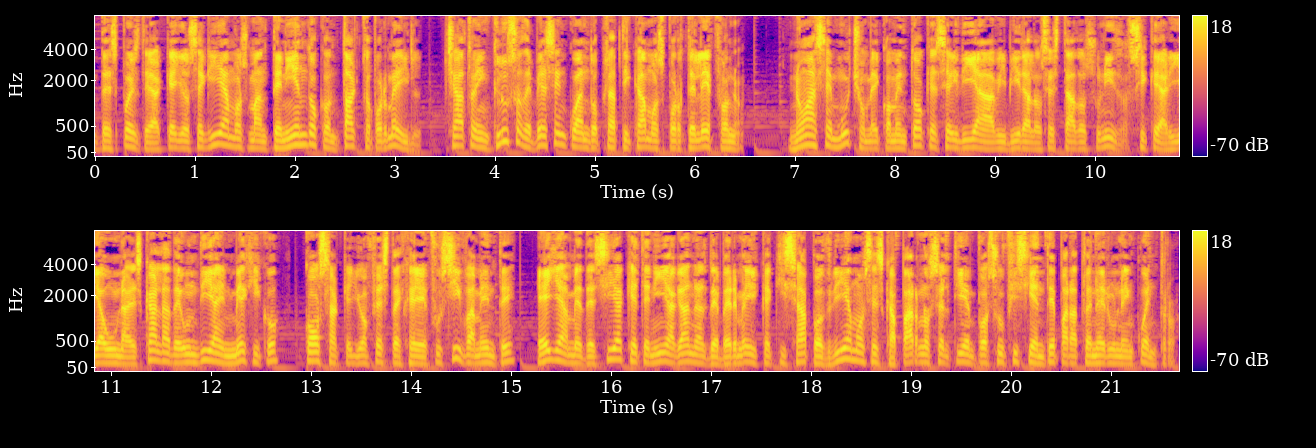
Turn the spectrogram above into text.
Después de aquello seguíamos manteniendo contacto por mail, chat o incluso de vez en cuando platicamos por teléfono. No hace mucho me comentó que se iría a vivir a los Estados Unidos y que haría una escala de un día en México, cosa que yo festejé efusivamente, ella me decía que tenía ganas de verme y que quizá podríamos escaparnos el tiempo suficiente para tener un encuentro.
